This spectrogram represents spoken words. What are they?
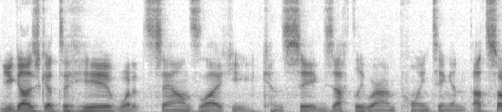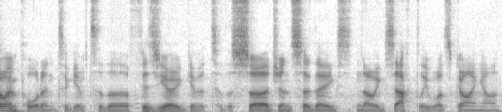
you guys get to hear what it sounds like. You can see exactly where I'm pointing, and that's so important to give to the physio, give it to the surgeon, so they know exactly what's going on.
